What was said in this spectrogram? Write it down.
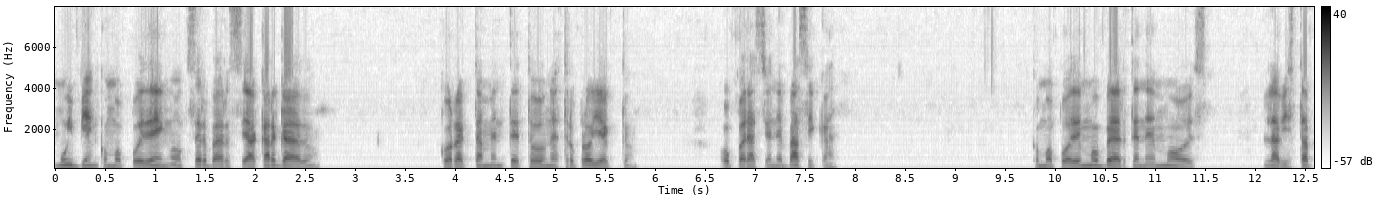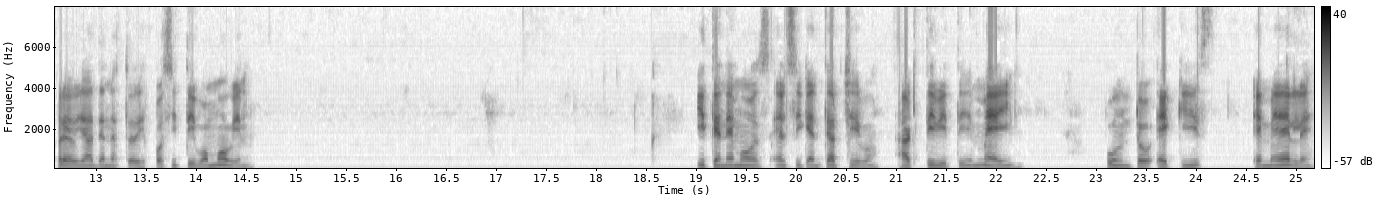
Muy bien, como pueden observar, se ha cargado correctamente todo nuestro proyecto. Operaciones básicas. Como podemos ver, tenemos la vista previa de nuestro dispositivo móvil. Y tenemos el siguiente archivo, activitymail.xml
